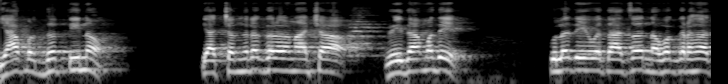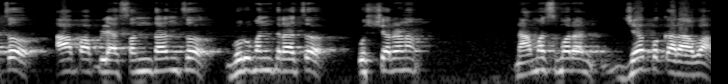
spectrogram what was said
या पद्धतीनं या चंद्रग्रहणाच्या वेदामध्ये कुलदेवताचं नवग्रहाचं आपापल्या संतांचं गुरुमंत्राचं उच्चरण नामस्मरण जप करावा.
